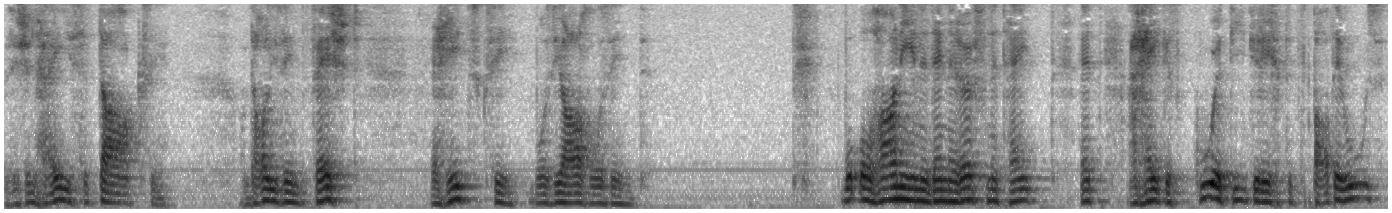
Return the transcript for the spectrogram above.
Es war ein heißer Tag. Und alle sind fest erhitzt, wo sie angekommen sind. Wo Ohani ihnen dann eröffnet hat, hat er hat ein gut eingerichtetes Badehaus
